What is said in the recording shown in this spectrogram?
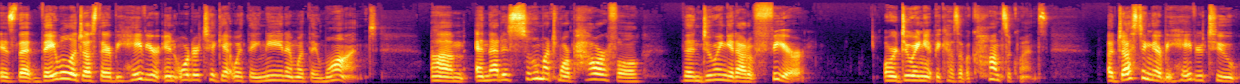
is that they will adjust their behavior in order to get what they need and what they want. Um, and that is so much more powerful than doing it out of fear or doing it because of a consequence. Adjusting their behavior to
